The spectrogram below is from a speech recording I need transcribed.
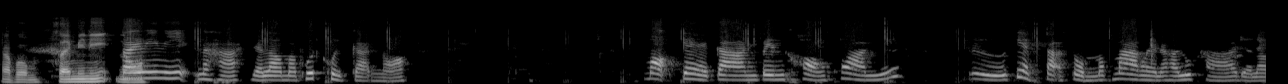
ครับผมไซส์มินิไซเนาะส์มินินะคะ เดี๋ยวเรามาพูดคุยกันเนาะเหมาะแก่การเป็นของขวัญ หรือเก็บสะสมมาก ๆ เลยนะคะ ลูกค้า เดี๋ยวเรา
